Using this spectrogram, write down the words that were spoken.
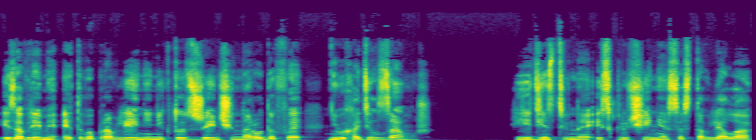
и за время этого правления никто из женщин народа Фе не выходил замуж. Единственное исключение составляла...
